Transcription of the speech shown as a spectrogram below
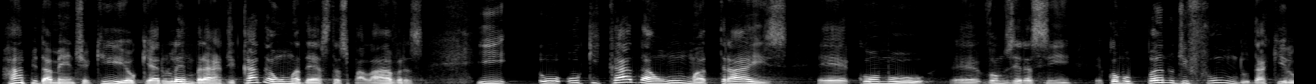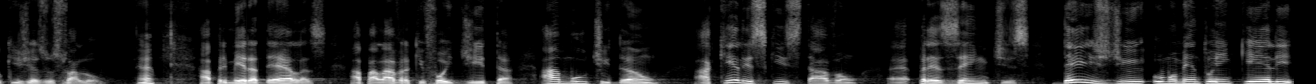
Rapidamente aqui, eu quero lembrar de cada uma destas palavras e o, o que cada uma traz é, como, é, vamos dizer assim, é, como pano de fundo daquilo que Jesus falou. Né? A primeira delas, a palavra que foi dita a multidão, aqueles que estavam é, presentes, desde o momento em que ele,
